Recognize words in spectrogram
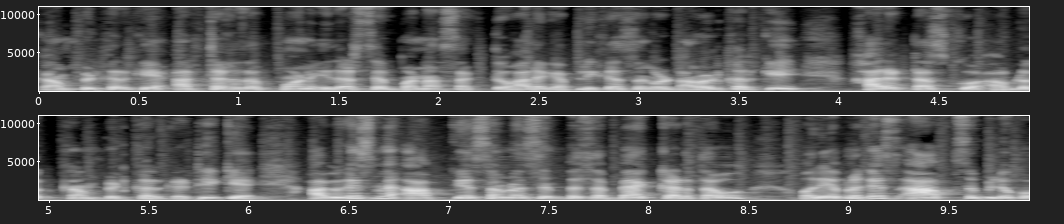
कंप्लीट करके अच्छा खासा पॉइंट इधर से बना सकते हो, हर एक एप्लीकेशन को डाउनलोड करके, हर एक टास्क को आप लोग कंप्लीट करके, ठीक है? अभी कैसे मैं आपके सामने सिंपल से बैक करता हूँ और यहाँ पर कैसे आप सभी लोग को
